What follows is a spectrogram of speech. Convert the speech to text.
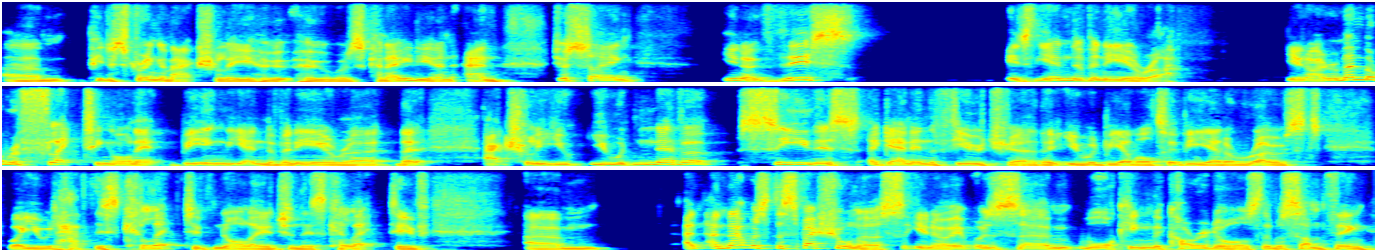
um, Peter Stringham actually, who who was Canadian, and just saying, you know, this is the end of an era you know, I remember reflecting on it being the end of an era that actually you you would never see this again in the future. That you would be able to be at a roast where you would have this collective knowledge and this collective, um, and and that was the specialness. You know, it was um, walking the corridors. There was something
